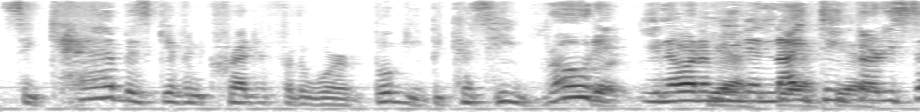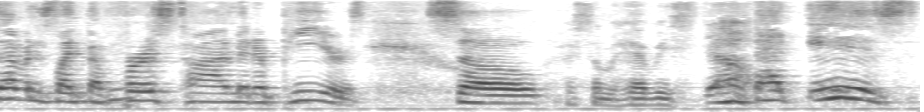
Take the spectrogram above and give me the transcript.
See, Cab is given credit for the word boogie because he wrote it. You know what I mean? Yes, In yes, 1937, it's like the mm-hmm. first time it appears. So That's some heavy stuff. that is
